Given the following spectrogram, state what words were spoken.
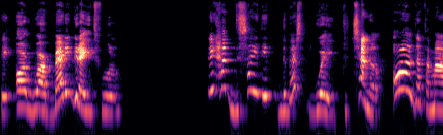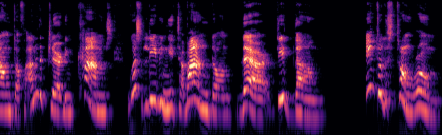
they all were very grateful. They had decided the best way to channel all that amount of undeclared incomes was leaving it abandoned there deep down, into the strong room.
